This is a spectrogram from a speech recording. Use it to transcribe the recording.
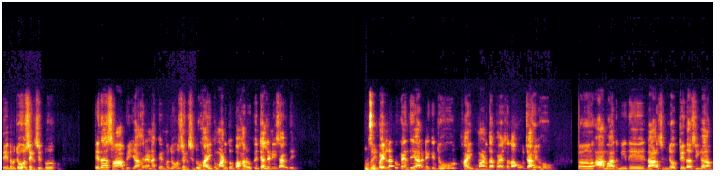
ਤੇ ਨਵਜੋਤ ਸਿੰਘ ਸਿੱਧੂ ਇਹਦਾ ਸਾਫ਼ ਹੀ ਜ਼ਾਹਰ ਹੈ ਨਾ ਕਿ ਨਵਜੋਤ ਸਿੰਘ ਸਿੱਧੂ ਹਾਈ ਕਮਾਂਡ ਤੋਂ ਬਾਹਰ ਹੋ ਕੇ ਚੱਲ ਨਹੀਂ ਸਕਦੇ। ਜੀ। ਪਹਿਲਾਂ ਤੋਂ ਕਹਿੰਦੇ ਆ ਰਹੇ ਨੇ ਕਿ ਜੋ ਹਾਈ ਕਮਾਂਡ ਦਾ ਫੈਸਲਾ ਹੋ ਚਾਹੇ ਉਹ ਆਮ ਆਦਮੀ ਦੇ ਨਾਲ ਸਮਝੌਤੇ ਦਾ ਸੀਗਾ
